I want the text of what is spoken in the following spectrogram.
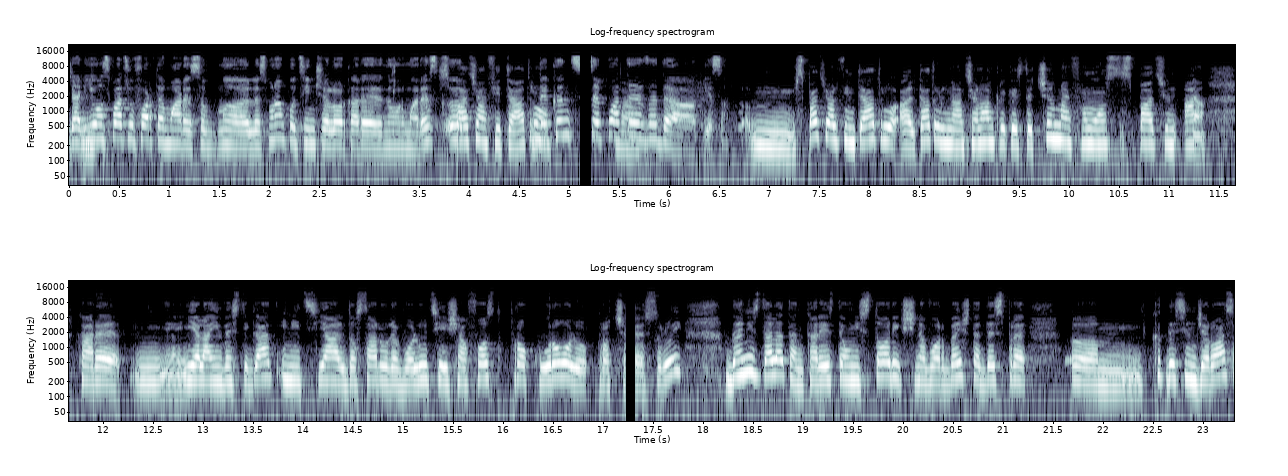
Dar e un spațiu foarte mare, să le spunem puțin celor care ne urmăresc. Spațiu amfiteatru? De când se poate da. vedea piesa? Mm, spațiul amfiteatru al Teatrului Național cred că este cel mai frumos spațiu în Aia, care mm, el a investigat inițial dosarul Revoluției și a fost procurorul procesului. Denis Deleten, care este un istoric și ne vorbește despre um, cât de sângeroasă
